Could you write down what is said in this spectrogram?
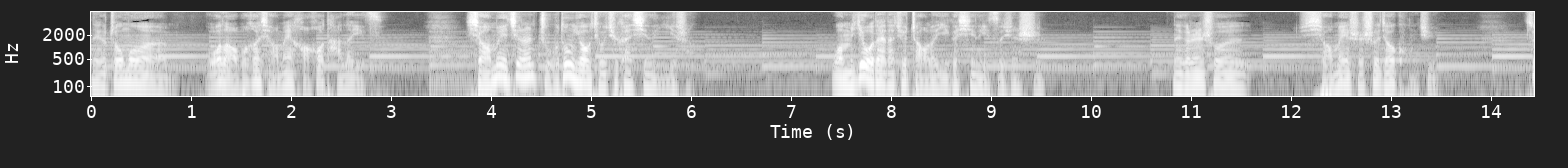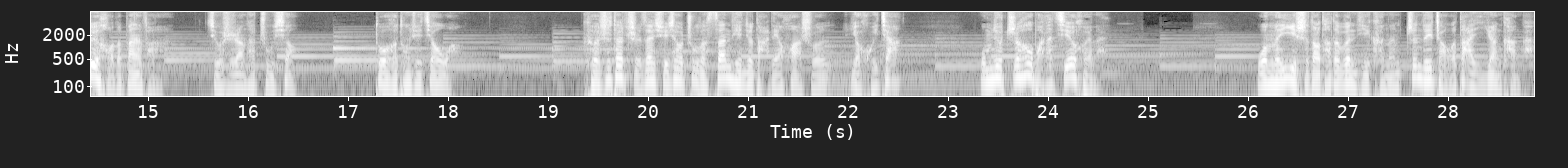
那个周末我老婆和小妹好好谈了一次，小妹竟然主动要求去看心理医生。我们又带她去找了一个心理咨询师。那个人说，小妹是社交恐惧，最好的办法就是让她住校，多和同学交往。可是她只在学校住了三天，就打电话说要回家，我们就只好把她接回来。我们意识到她的问题可能真得找个大医院看看，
